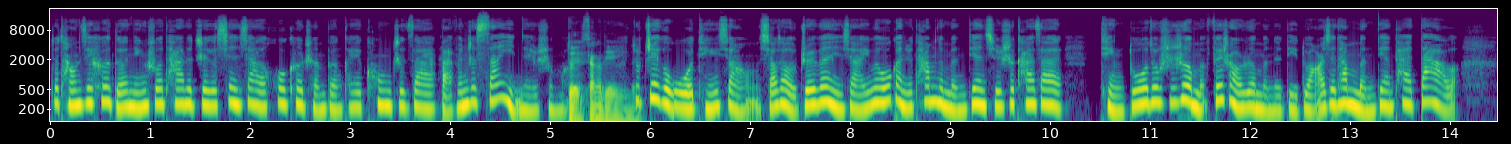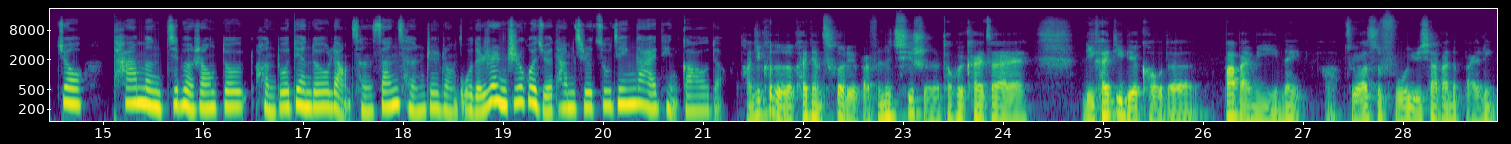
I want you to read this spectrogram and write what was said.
就堂吉诃德，您说它的这个线下的获客成本可以控制在百分之三以内，是吗？对，三个点以内。就这个，我挺想小小的追问一下，因为我感觉他们的门店其实开在挺多都是热门、非常热门的地段，而且他们门店太大了，就他们基本上都很多店都有两层、三层这种。我的认知会觉得他们其实租金应该还挺高的。唐吉诃德的开店策略，百分之七十呢，它会开在离开地铁口的八百米以内。啊，主要是服务于下班的白领，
